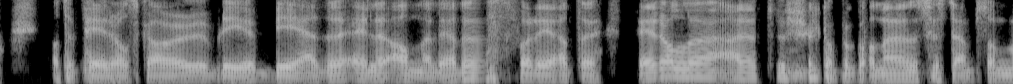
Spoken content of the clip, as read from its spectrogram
at payroll skal bli bedre eller annerledes. fordi at eh, payroll er et fullt oppegående system som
